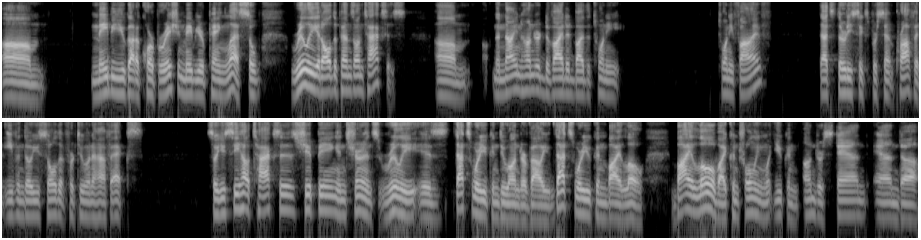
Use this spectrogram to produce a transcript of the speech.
Um, maybe you got a corporation, maybe you're paying less. So, really, it all depends on taxes. Um, the 900 divided by the 20, 25, that's 36% profit, even though you sold it for two and a half X. So you see how taxes, shipping, insurance really is that's where you can do undervalued. That's where you can buy low. Buy low by controlling what you can understand and uh,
